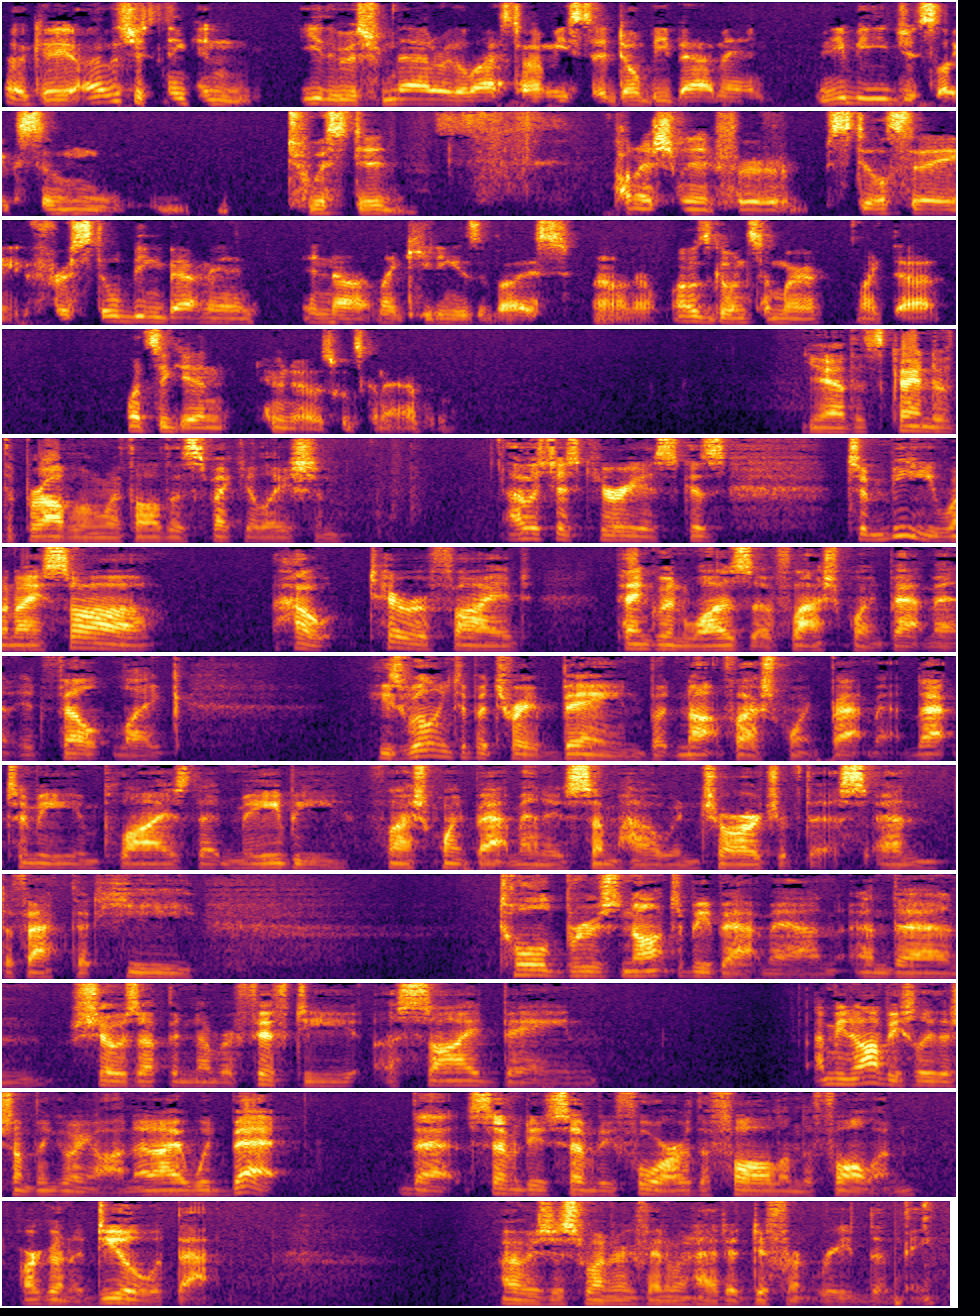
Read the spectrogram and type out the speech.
Okay, I was just thinking either it was from that or the last time he said, don't be Batman. Maybe just like some twisted punishment for still saying, for still being Batman and not like heeding his advice. I don't know. I was going somewhere like that. Once again, who knows what's going to happen. Yeah, that's kind of the problem with all this speculation. I was just curious because to me, when I saw how terrified Penguin was of Flashpoint Batman, it felt like he's willing to betray Bane, but not Flashpoint Batman. That to me implies that maybe Flashpoint Batman is somehow in charge of this, and the fact that he told Bruce not to be Batman and then shows up in number 50 aside Bane I mean, obviously there's something going on, and I would bet that 70 to 74, The Fall and The Fallen, are going to deal with that. I was just wondering if anyone had a different read than me.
